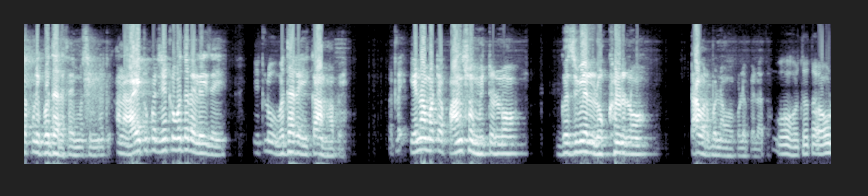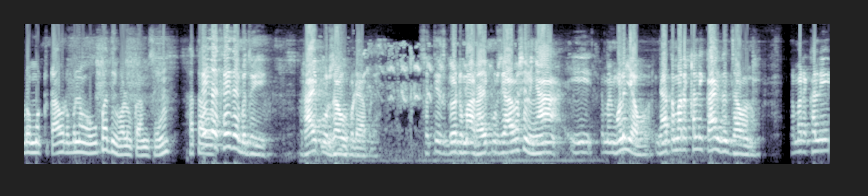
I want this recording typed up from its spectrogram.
તકલીફ વધારે થાય મશીનને. એટલે અને હાઇટ ઉપર જેટલું વધારે લઈ જાય એટલું વધારે એ કામ આપે. એટલે એના માટે પાંચસો મીટરનો ગજવેલ લોખંડનો ટાવર બનાવવો પડે પહેલાં તો. ઓહો તો તો આવડો મોટો ટાવર બનાવવા ઉપાધિ વાળું કામ છે હે? થઈ જાય થઈ જાય બધું એ રાયપુર જવું પડે આપણે. છત્તીસગઢમાં રાયપુર જે આવે છે ને ત્યાં એ તમે મળી આવો. ત્યાં તમારે ખાલી કાંઈ નથી જવાનું. તમારે ખાલી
